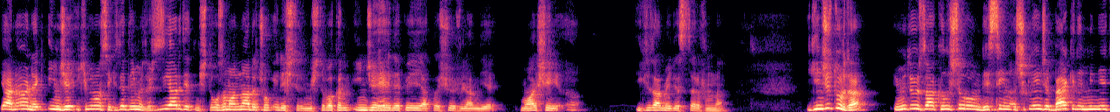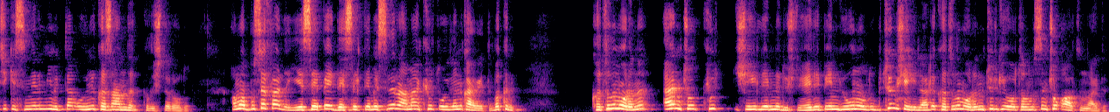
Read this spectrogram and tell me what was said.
Yani örnek İnce 2018'de Demirtaş'ı ziyaret etmişti. O zamanlar da çok eleştirilmişti. Bakın İnce HDP'ye yaklaşıyor falan diye. Muhal şey iktidar medyası tarafından. İkinci turda Ümit Özdağ Kılıçdaroğlu'nun desteğini açıklayınca belki de milliyetçi kesimlerin bir miktar oyunu kazandı Kılıçdaroğlu. Ama bu sefer de YSP desteklemesine rağmen Kürt oylarını kaybetti. Bakın katılım oranı en çok Kürt şehirlerine düştü. HDP'nin yoğun olduğu bütün şehirlerde katılım oranı Türkiye ortalamasının çok altındaydı.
